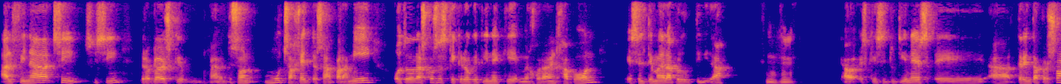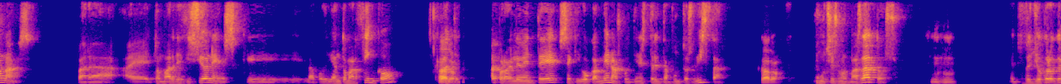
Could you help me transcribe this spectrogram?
al final, sí, sí, sí, pero claro, es que realmente son mucha gente. O sea, para mí, otra de las cosas que creo que tiene que mejorar en Japón es el tema de la productividad. es que si tú tienes eh, a 30 personas para eh, tomar decisiones que la podrían tomar 5, probablemente se equivocan menos porque tienes 30 puntos de vista. Claro. Muchísimos más datos. Entonces yo creo que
